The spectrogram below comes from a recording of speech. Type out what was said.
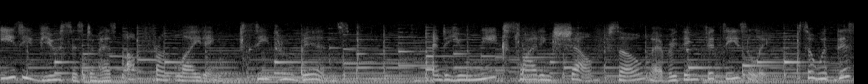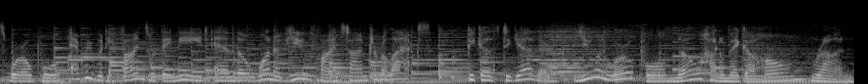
Easy View system has upfront lighting, see-through bins, and a unique sliding shelf so everything fits easily. So with this Whirlpool, everybody finds what they need and the one of you finds time to relax. Because together, you and Whirlpool know how to make a home run.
